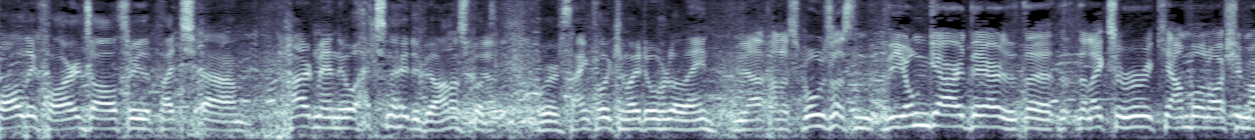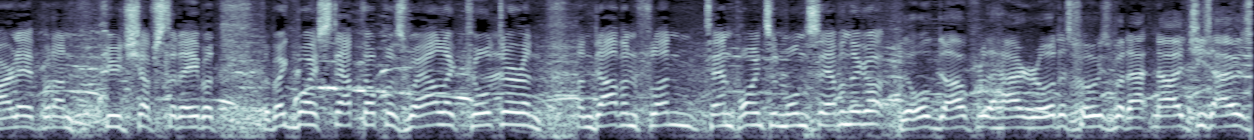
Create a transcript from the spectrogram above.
quality forwards all through the pitch. Um, hard men to watch now, to be honest, but yeah. we're thankful we came out over the line. Yeah, and I suppose listen, the young guard there, the, the, the likes of Rory Campbell and Oisín Marley put on huge shifts today, but the big boys stepped up as well, like Coulter and, and Davin Flynn, 10 points and 1 7 they got. The old dog for the hard road, I suppose. But uh, no, geez, I was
